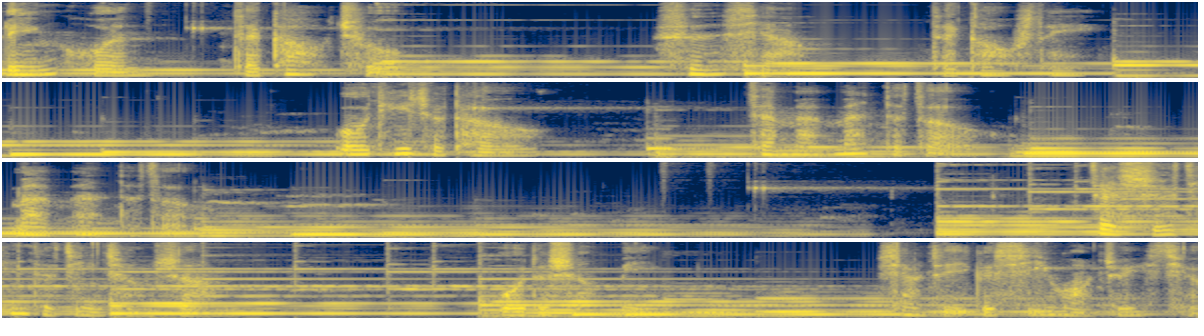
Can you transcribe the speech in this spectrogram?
灵魂在高处，思想在高飞。我低着头，在慢慢的走，慢慢的走。在时间的进程上，我的生命向着一个希望追求。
